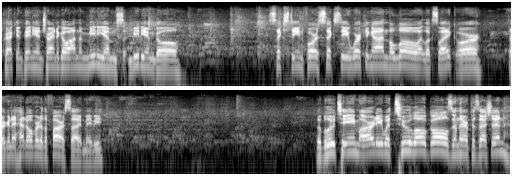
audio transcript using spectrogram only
Kraken Pinion trying to go on the medium medium goal. 16 460 working on the low, it looks like, or they're going to head over to the far side maybe. The blue team already with two low goals in their possession.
